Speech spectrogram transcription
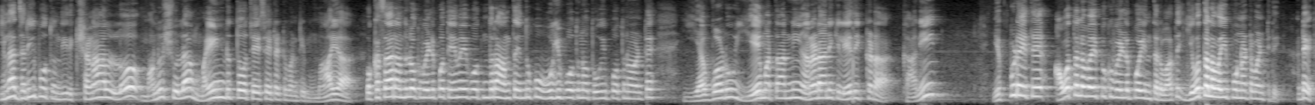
ఇలా జరిగిపోతుంది. ఇది క్షణాల్లో మనుషుల మైండ్తో చేసేటటువంటి మాయ. ఒకసారి అందులోకి వెళ్ళిపోతే ఏమైపోతుందో అంత ఎందుకు ఊగిపోతున్నావు తూగిపోతున్నావు అంటే ఎవడు ఏ మతాన్ని అనడానికి లేదు ఇక్కడ. కానీ ఎప్పుడైతే అవతల వైపుకు వెళ్ళిపోయిన తర్వాత యువతల వైపు ఉన్నటువంటిది అంటే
